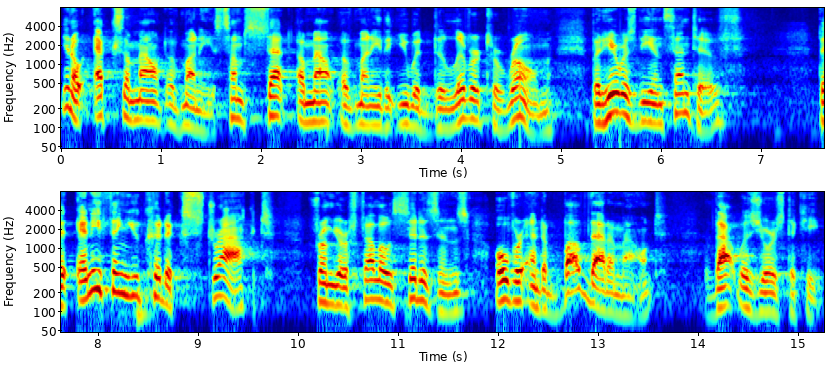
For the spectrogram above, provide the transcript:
you know, X amount of money, some set amount of money that you would deliver to Rome. But here was the incentive that anything you could extract from your fellow citizens over and above that amount that was yours to keep.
